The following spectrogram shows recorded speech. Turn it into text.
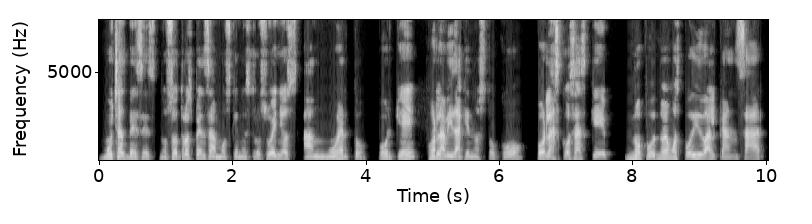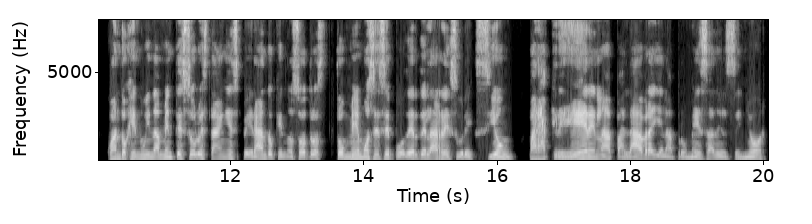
Muchas veces nosotros pensamos que nuestros sueños han muerto. ¿Por qué? Por la vida que nos tocó, por las cosas que no, no hemos podido alcanzar, cuando genuinamente solo están esperando que nosotros tomemos ese poder de la resurrección para creer en la palabra y en la promesa del Señor.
